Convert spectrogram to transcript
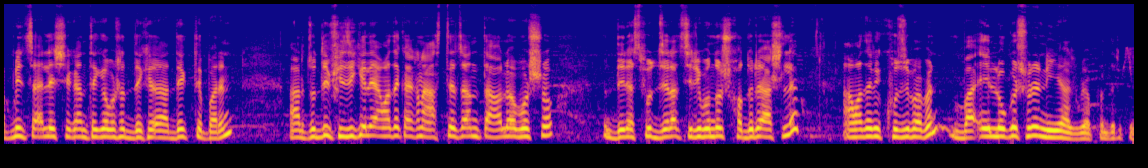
আপনি চাইলে সেখান থেকে অবশ্য দেখে দেখতে পারেন। আর যদি ফিজিক্যালি আমাদের কারখানা আসতে চান, তাহলে অবশ্য দিনাজপুর জেলা চিরিবন্দর সদরে আসলে আমাদেরকে খুঁজে পাবেন বা এই লোকেশনে নিয়ে আসবে আপনাদেরকে।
